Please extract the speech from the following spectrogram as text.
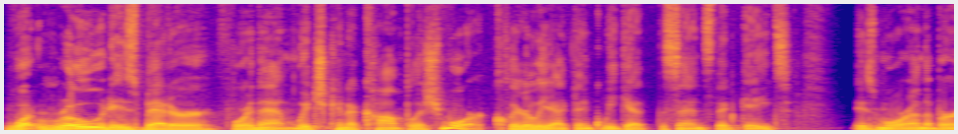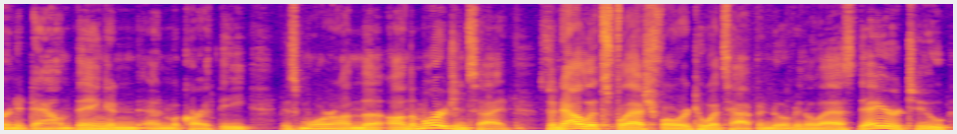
what road is better for them, which can accomplish more. Clearly, I think we get the sense that Gaetz is more on the burn it down thing, and, and McCarthy is more on the on the margin side. So now let's flash forward to what's happened over the last day or two.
